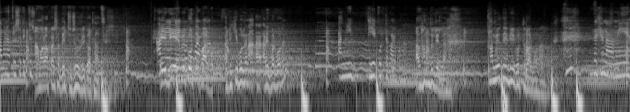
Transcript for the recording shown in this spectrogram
আমার আপনার সাথে একটু আমার আপনার সাথে একটু জরুরি কথা আছে। আমি এই বিয়ে আমি করতে পারব আপনি কি বললেন? আ- আরেকবার বলেন। আমি বিয়ে করতে পারব না। আলহামদুলিল্লাহ। আমিও তো এই বিয়ে করতে পারব না। দেখেন আমি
